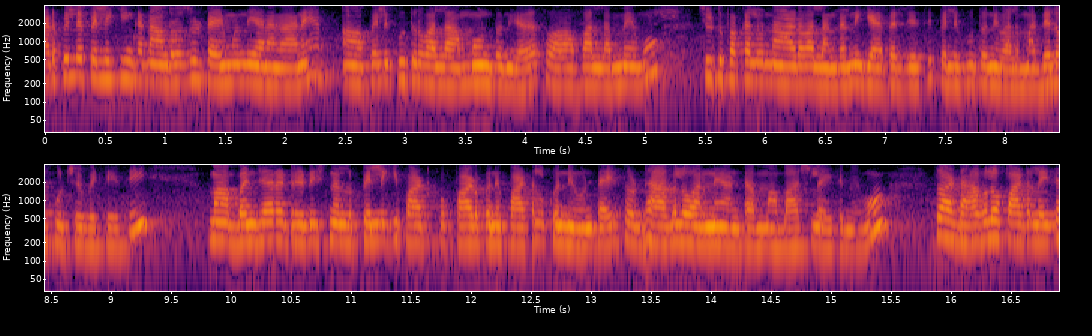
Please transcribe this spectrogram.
ఆడపిల్ల పెళ్ళికి ఇంకా నాలుగు రోజులు టైం ఉంది అనగానే పెళ్ళి కూతురు వాళ్ళ అమ్మ ఉంటుంది కదా సో వాళ్ళ అమ్మేమో చుట్టుపక్కల ఉన్న ఆడవాళ్ళందరినీ గ్యాదర్ చేసి పెళ్ళి కూతుర్ని వాళ్ళ మధ్యలో కూర్చోబెట్టేసి మా బంజారా ట్రెడిషనల్ పెళ్ళికి పాడుకో పాడుకునే పాటలు కొన్ని ఉంటాయి. సో డాగలో అన్నీ అంటాం మా భాషలో అయితే మేము. సో ఆ డాగలో పాటలు అయితే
